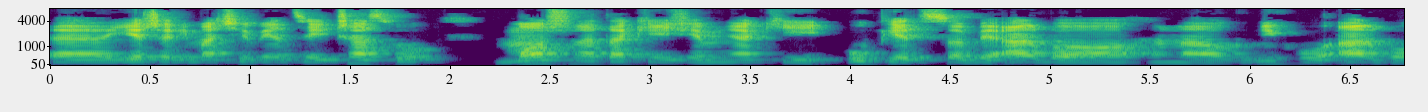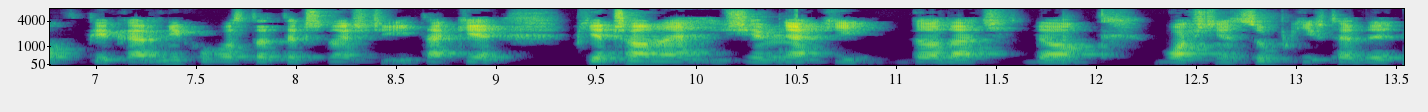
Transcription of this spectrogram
E, jeżeli macie więcej czasu, można takie ziemniaki upiec sobie albo na ogniku, albo w piekarniku w ostateczności i takie pieczone ziemniaki dodać do właśnie zupki. Wtedy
